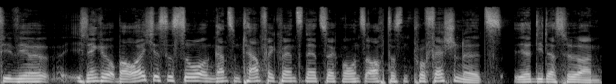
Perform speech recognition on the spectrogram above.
wir, ich denke, bei euch ist es so, und ganz im Termfrequenznetzwerk bei uns auch, das sind Professionals, ja, die das hören.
